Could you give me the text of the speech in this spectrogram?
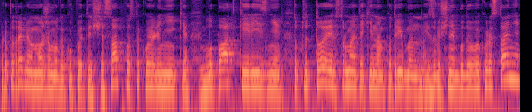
При потребі ми можемо докупити ще сапку з такої лінійки, лопатки різні. Тобто той інструмент, який нам потрібен і зручний буде у використанні.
